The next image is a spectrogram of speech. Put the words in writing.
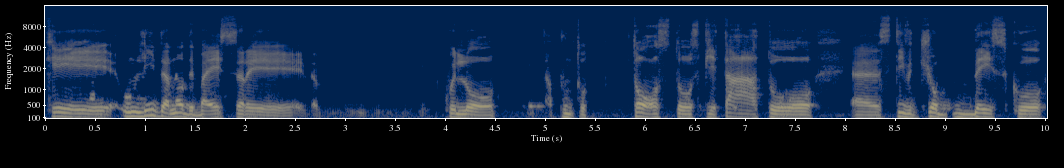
che un leader no, debba essere quello appunto tosto, spietato, eh, Steve Jobesco,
